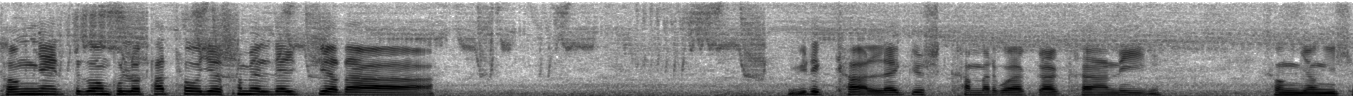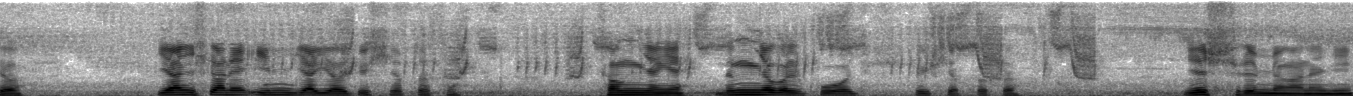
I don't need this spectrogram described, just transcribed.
성령의 뜨거운 불로 다 태워져 소멸될지어다. 위리카 레규스 카마르과 까카니. 성령이셔. 이한 시간에 임자여 주시옵소서. 성령의 능력을 부어 주시옵소서. 예수를 명하느니.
